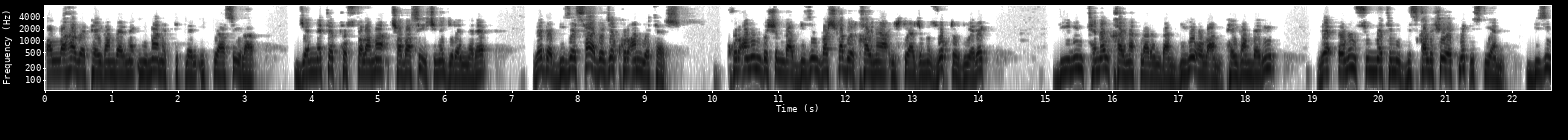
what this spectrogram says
Allah'a ve peygamberine iman ettikleri iddiasıyla cennete postalama çabası içine girenlere ve de bize sadece Kur'an yeter. Kur'an'ın dışında bizim başka bir kaynağa ihtiyacımız yoktur diyerek dinin temel kaynaklarından biri olan peygamberi ve onun sünnetini diskalifiye etmek isteyen bizim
